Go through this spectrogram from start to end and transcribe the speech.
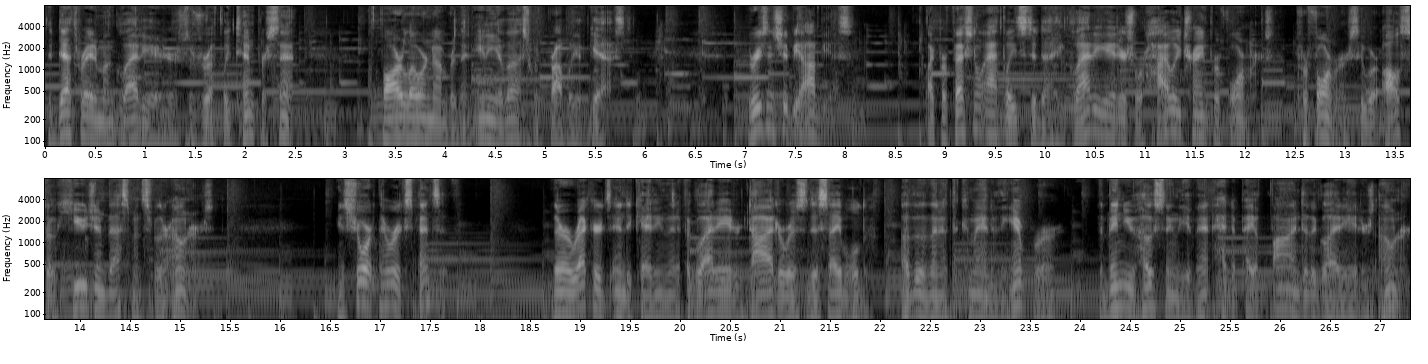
the death rate among gladiators was roughly 10%, a far lower number than any of us would probably have guessed. The reason should be obvious. Like professional athletes today, gladiators were highly trained performers, performers who were also huge investments for their owners. In short, they were expensive. There are records indicating that if a gladiator died or was disabled other than at the command of the emperor, the venue hosting the event had to pay a fine to the gladiator's owner.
